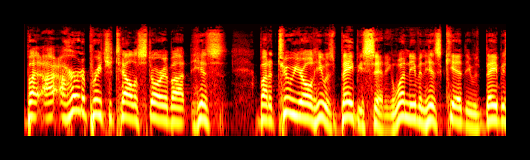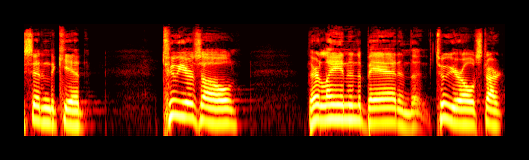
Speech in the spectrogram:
But I, I heard a preacher tell a story about his about a two year old he was babysitting. It wasn't even his kid. He was babysitting the kid two years old. They're laying in the bed, and the two year old start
